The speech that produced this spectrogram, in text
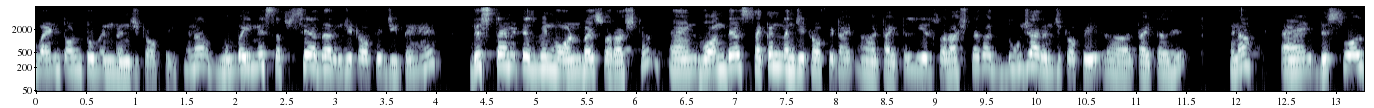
went on to win Ranji trophy, है ना? मुंबई ने सबसे ज़्यादा रणजी ट्रॉफी जीते हैं। This time it is been won by Saurashtra and won their second Ranji trophy title ये सौराष्ट्र का दूसरा रणजी ट्रॉफी टाइटल है है ना? एंड दिस वॉज़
